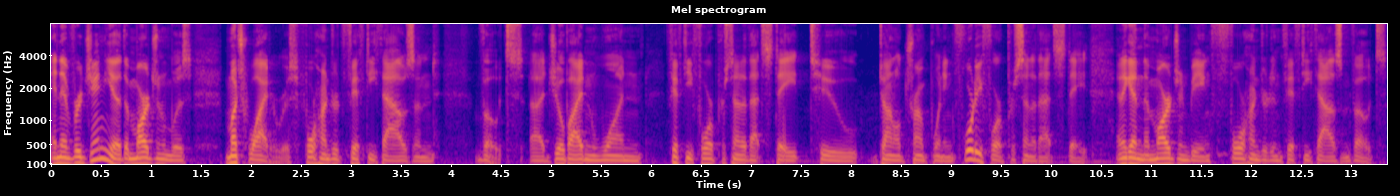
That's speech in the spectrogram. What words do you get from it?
And in Virginia, the margin was much wider. It was 450,000 votes. Uh, Joe Biden won 54% of that state to Donald Trump winning 44% of that state. And again, the margin being 450,000 votes.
